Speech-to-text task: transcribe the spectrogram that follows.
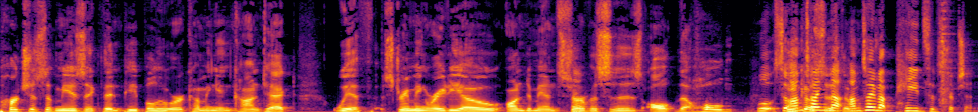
purchase of music than people who are coming in contact with streaming radio, on-demand services, all the whole. Well, so I'm talking about I'm talking about paid subscription.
